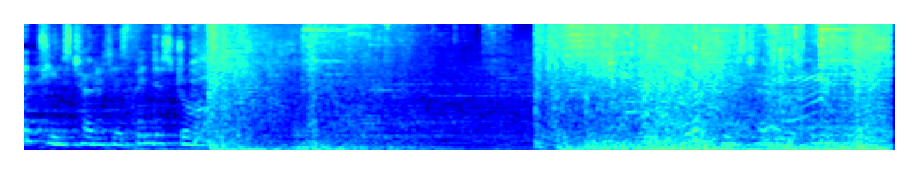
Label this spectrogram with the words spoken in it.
Red Team's turret has been destroyed. Team's turret has been destroyed.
